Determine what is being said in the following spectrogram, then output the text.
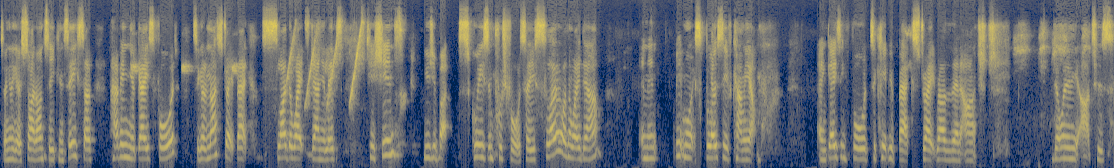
So I'm going to go side on so you can see. So having your gaze forward. So you've got a nice straight back, slide the weights down your legs to your shins, use your butt, squeeze and push forward. So you're slow on the way down and then a bit more explosive coming up and gazing forward to keep your back straight rather than arched. You don't want any arches.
